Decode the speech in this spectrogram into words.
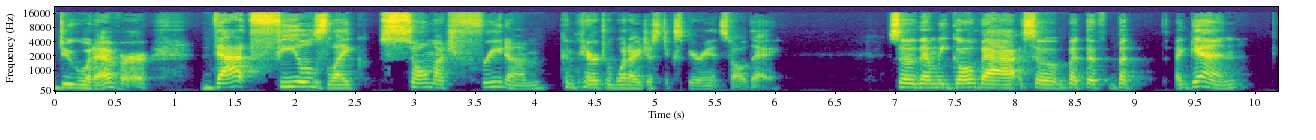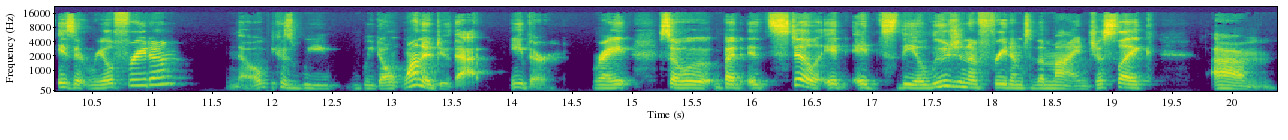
do whatever, that feels like so much freedom compared to what I just experienced all day. So then we go back. So, but the, but again, is it real freedom? No, because we, we don't want to do that either. Right. So, but it's still, it, it's the illusion of freedom to the mind, just like, um,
